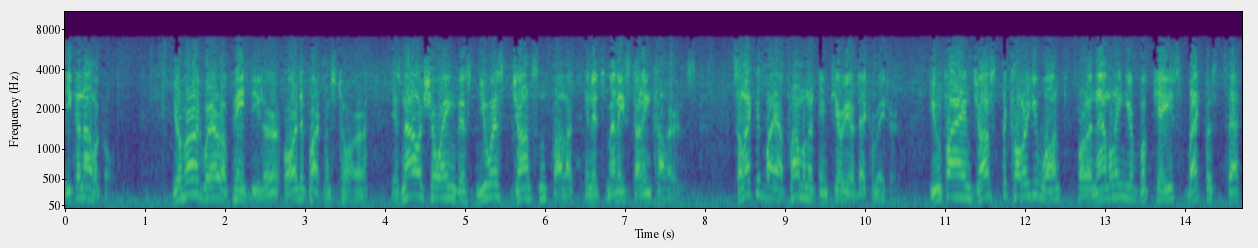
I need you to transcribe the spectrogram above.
economical. Your hardware or paint dealer or department store is now showing this newest Johnson product in its many stunning colors. Selected by a prominent interior decorator, you'll find just the color you want for enameling your bookcase, breakfast set,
